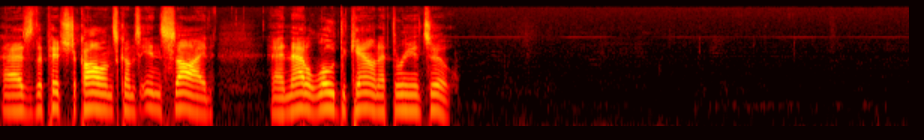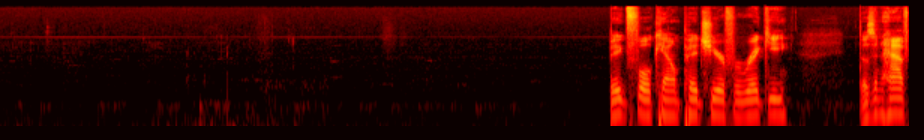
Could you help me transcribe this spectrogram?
As the pitch to Collins comes inside, and that'll load the count at three and two. Big full count pitch here for Ricky. Doesn't have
